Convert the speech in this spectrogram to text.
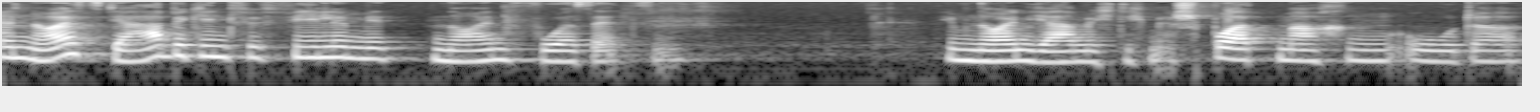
Ein neues Jahr beginnt für viele mit neuen Vorsätzen. Im neuen Jahr möchte ich mehr Sport machen oder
